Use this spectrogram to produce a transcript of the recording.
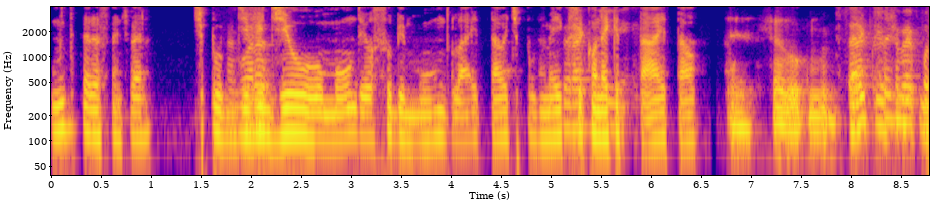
muito interessante, velho. Tipo, Agora- dividir o mundo e o submundo lá e tal, e, tipo, meio que Será se que- conectar e tal. Você é louco, mano. Será Espero que que você vai muito bom.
